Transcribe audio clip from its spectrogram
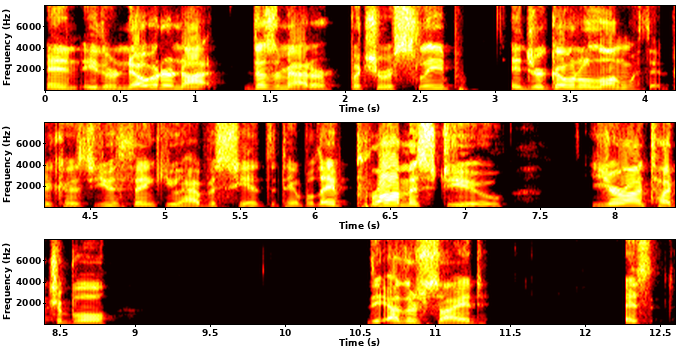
and either know it or not, doesn't matter, but you're asleep and you're going along with it because you think you have a seat at the table. They've promised you you're untouchable. The other side isn't.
